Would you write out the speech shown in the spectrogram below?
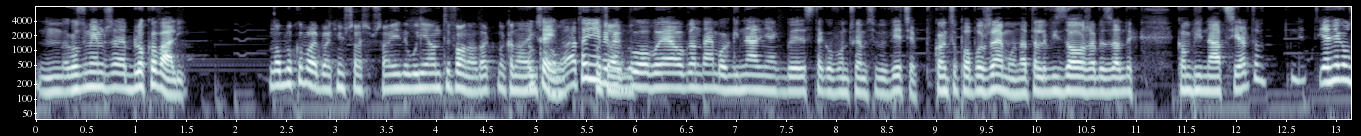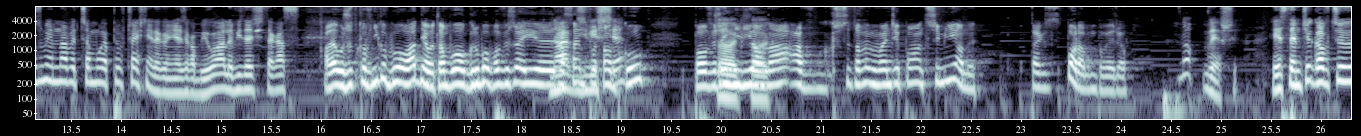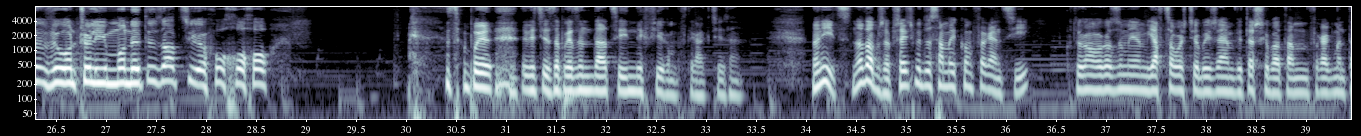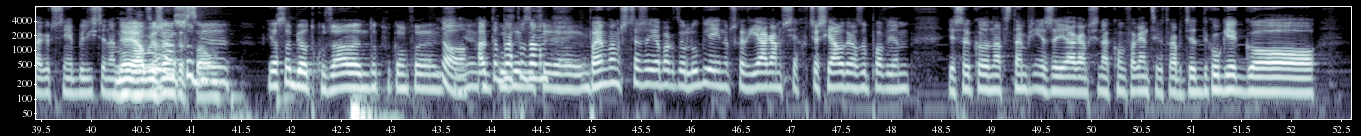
mm, rozumiem, że blokowali. No blokowali po jakimś czasie, przynajmniej Unia Antyfona, tak? Na kanale Okej, X.comu. no a to nie wiem jak było, bo ja oglądałem oryginalnie jakby z tego włączyłem sobie, wiecie, w końcu po Bożemu, na telewizorze, bez żadnych kombinacji, ale to ja nie rozumiem nawet czemu Apple wcześniej tego nie zrobiło, ale widać teraz, Ale użytkowników było ładnie, bo tam było grubo powyżej No, na samym dziwisz się? początku, powyżej Tak, miliona, a w szczytowym momencie ponad 3 miliony. Tak sporo bym powiedział. no wiesz, jestem ciekaw, czy wyłączyli monetyzację, ho, ho, ho. Wiecie, za prezentację innych firm w trakcie ten. No nic, no dobrze, przejdźmy do samej konferencji, którą rozumiem, ja w całości obejrzałem, wy też chyba tam fragmentarycznie byliście na Nie, ja bieżąco. obejrzałem też sobie, całą. Ja sobie odkurzałem do konferencji. No, nie? ale to pozorem- wysiedziałem. Powiem wam szczerze, ja bardzo lubię i na przykład jaram się, chociaż ja od razu powiem jeszcze tylko na wstępie, że jaram się na konferencję, która będzie 2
